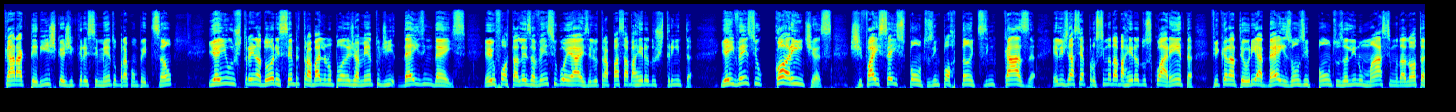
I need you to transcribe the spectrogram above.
características de crescimento para a competição. E aí os treinadores sempre trabalham no planejamento de 10 em 10. E aí o Fortaleza vence o Goiás, ele ultrapassa a barreira dos 30. E aí vence o Corinthians, faz seis pontos importantes em casa. Ele já se aproxima da barreira dos 40, fica na teoria a 10, 11 pontos ali no máximo da nota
